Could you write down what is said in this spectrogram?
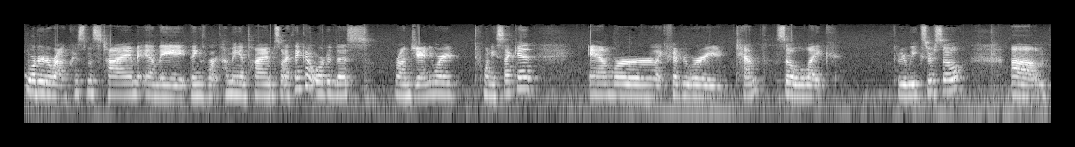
ordered around Christmas time and the things weren't coming in time. So I think I ordered this around January 22nd and we're like February 10th. So like three weeks or so. Um,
